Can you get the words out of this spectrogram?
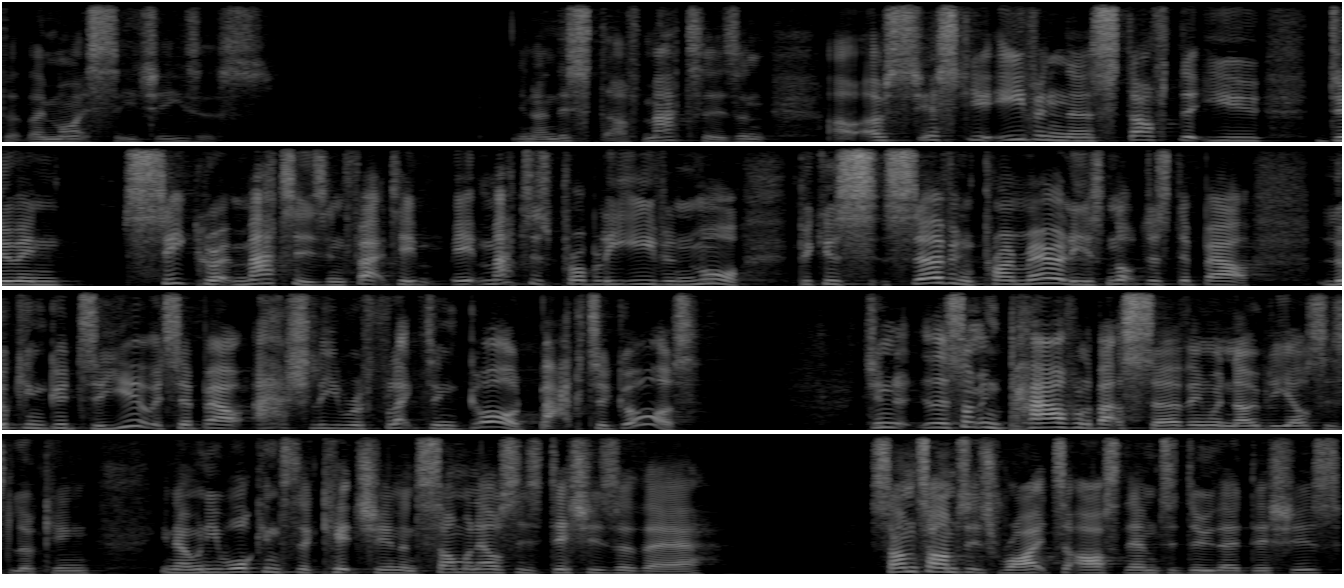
That they might see Jesus. You know, and this stuff matters. And I, I suggest you, even the stuff that you do in secret matters. In fact, it, it matters probably even more because serving primarily is not just about looking good to you, it's about actually reflecting God back to God. You know, there's something powerful about serving when nobody else is looking. You know, when you walk into the kitchen and someone else's dishes are there, sometimes it's right to ask them to do their dishes,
